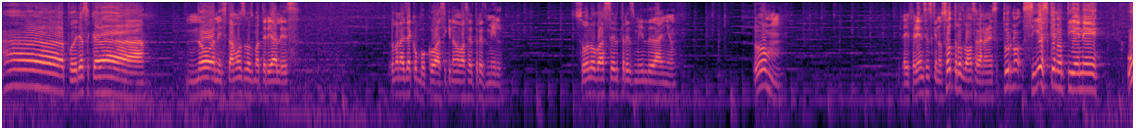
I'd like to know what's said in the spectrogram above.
Ah, podría sacar a... No, necesitamos los materiales. De todas ya convocó, así que no va a ser 3000. Solo va a ser 3000 de daño. ¡Bum! La diferencia es que nosotros vamos a ganar ese turno. Si es que no tiene... ¡Uh!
